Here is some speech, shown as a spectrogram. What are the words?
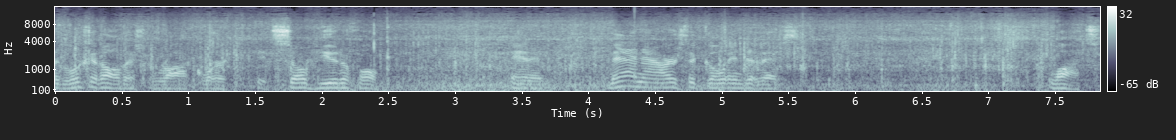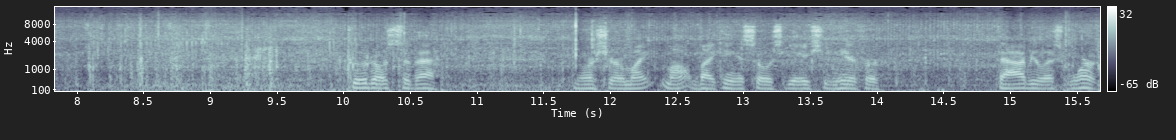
But look at all this rock work. It's so beautiful. And it, man hours that go into this. Lots. Kudos to the North Shore Mountain Biking Association here for fabulous work.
